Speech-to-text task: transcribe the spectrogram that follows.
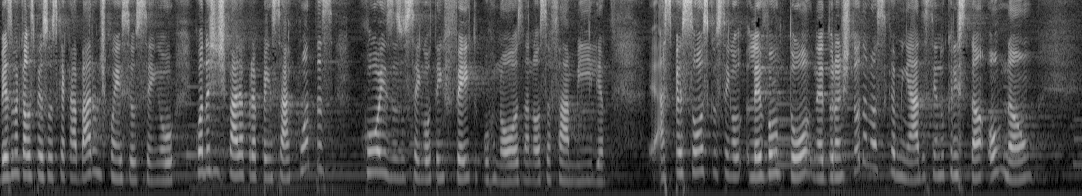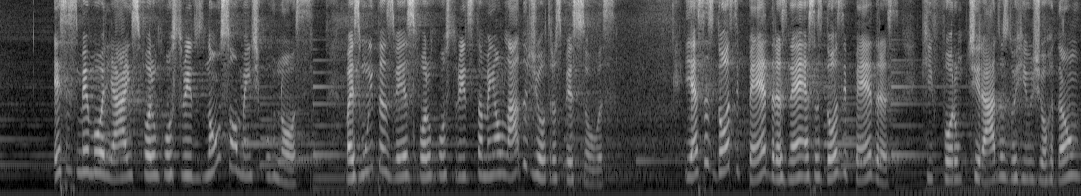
mesmo aquelas pessoas que acabaram de conhecer o Senhor, quando a gente para para pensar quantas coisas o Senhor tem feito por nós, na nossa família, as pessoas que o Senhor levantou né, durante toda a nossa caminhada, sendo cristã ou não, esses memoriais foram construídos não somente por nós, mas muitas vezes foram construídos também ao lado de outras pessoas. E essas doze pedras, né, essas doze pedras que foram tiradas do Rio Jordão,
